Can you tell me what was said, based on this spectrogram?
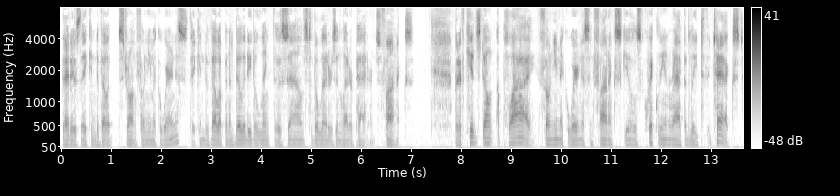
That is, they can develop strong phonemic awareness. They can develop an ability to link those sounds to the letters and letter patterns, phonics. But if kids don't apply phonemic awareness and phonics skills quickly and rapidly to the text,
